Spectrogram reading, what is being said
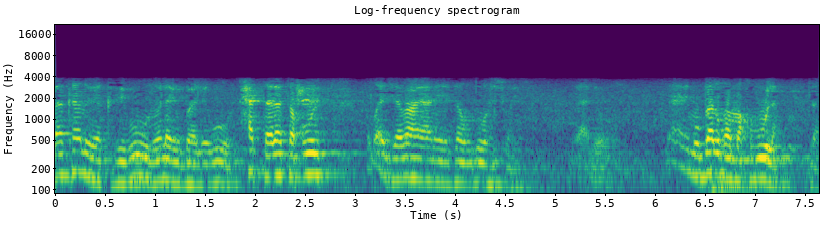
ما كانوا يكذبون ولا يبالغون. حتى لا تقول والله يا جماعة يعني زودوها شوية يعني يعني مبالغة مقبولة. لا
